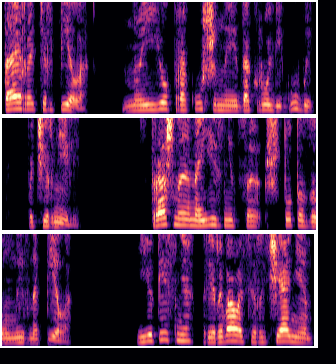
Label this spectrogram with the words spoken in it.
Тайра терпела, но ее прокушенные до крови губы почернели. Страшная наездница что-то заунывно пела. Ее песня прерывалась рычанием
